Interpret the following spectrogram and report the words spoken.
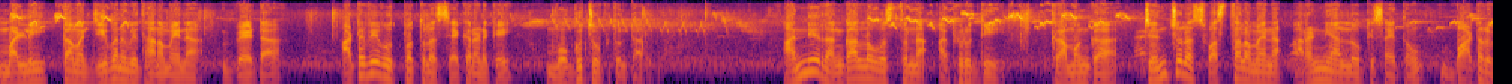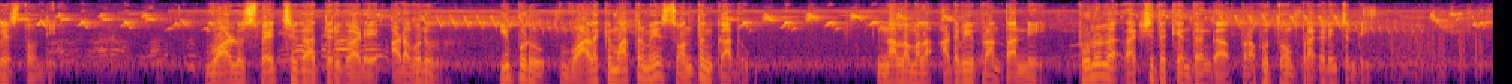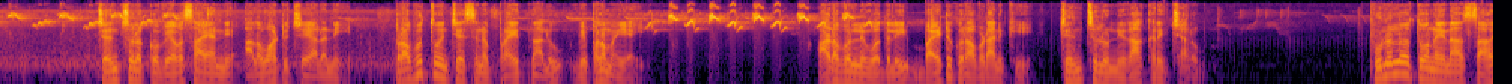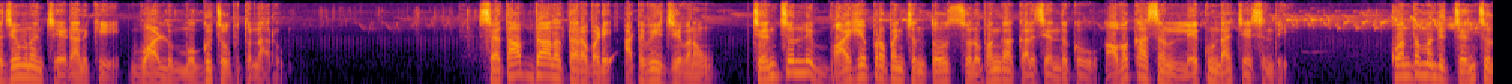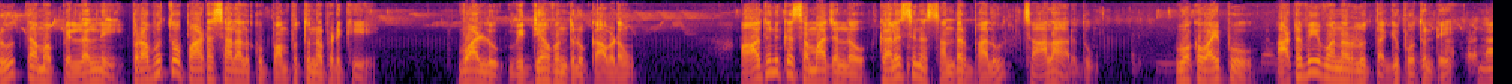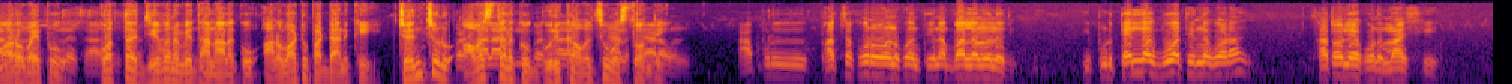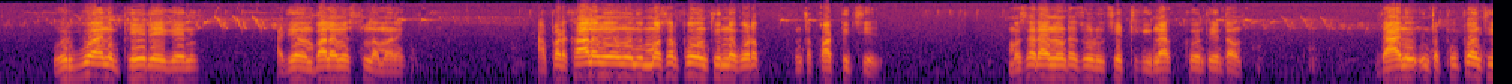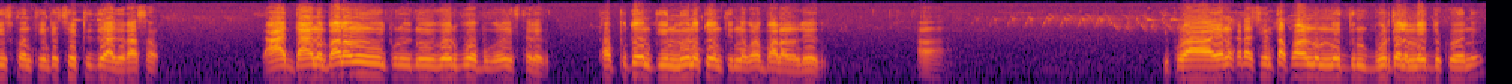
మళ్ళీ తమ జీవన విధానమైన వేట అటవీ ఉత్పత్తుల సేకరణకై మొగ్గు చూపుతుంటారు. అన్ని రంగాల్లో వస్తున్న అభివృద్ధి క్రమంగా చెంచుల స్వస్థలమైన అరణ్యాల్లోకి సైతం బాటలు వేస్తోంది. వాళ్ళు స్వేచ్ఛగా తిరుగాడే అడవులు ఇప్పుడు వాళ్ళకి మాత్రమే సొంతం కాదు. నల్లమల అటవీ ప్రాంతాన్ని పులుల రక్షిత కేంద్రంగా ప్రభుత్వం ప్రకటించింది. చెంచులకు వ్యవసాయాన్ని అలవాటు చేయాలని ప్రభుత్వం చేసిన ప్రయత్నాలు విఫలమయ్యాయి. అడవుల్ని వదిలి బయటకు రావడానికి చెంచులు నిరాకరించారు. పులులతోనైనా సహజీవనం చేయడానికి వాళ్ళు మొగ్గు చూపుతున్నారు. శతాబ్దాల తరబడి అటవీ జీవనం చెంచుల్ని బాహ్య ప్రపంచంతో సులభంగా కలిసేందుకు అవకాశం లేకుండా చేసింది. కొంతమంది చెంచులు తమ పిల్లల్ని ప్రభుత్వ పాఠశాలలకు పంపుతున్నప్పటికీ వాళ్ళు విద్యావంతులు కావడం ఆధునిక సమాజంలో కలిసిన సందర్భాలు చాలా అరుదు. ఒకవైపు అటవీ వనరులు తగ్గిపోతుంటే మరోవైపు కొత్త జీవన విధానాలకు అలవాటు పడ్డానికి చెంచులు అవస్థలకు గురి కావలసి వస్తోంది. అప్పుడు పచ్చకూర వండుకొని తిన బలం ఉన్నది. ఇప్పుడు తెల్లకి బువ్వ తిన్న కూడా సతవ లేకుండా మనిషికి. ఒరుబు అని పేరే కానీ అదేమైనా బలం ఇస్తుందా మనకి? అప్పటి కాలం ఏముంది? మొసరు పోను తిన్నా కూడా ఇంత పట్టించేది మొసరు అని ఉంటే చూడు చెట్టుకి నరుక్కొని తింటాం. దాని ఇంత పుప్పని తీసుకొని తింటే చెట్టుది అది రసం. దాని బలం ఇప్పుడు నీ వరిపోపు కూడా ఇస్తలేదు. పప్పుతో తిని నూనెతో తిన్నా కూడా బలం లేదు. ఇప్పుడు ఆ వెనకట చింతపండు మెద్దు బూడిదలు మెద్దుకొని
